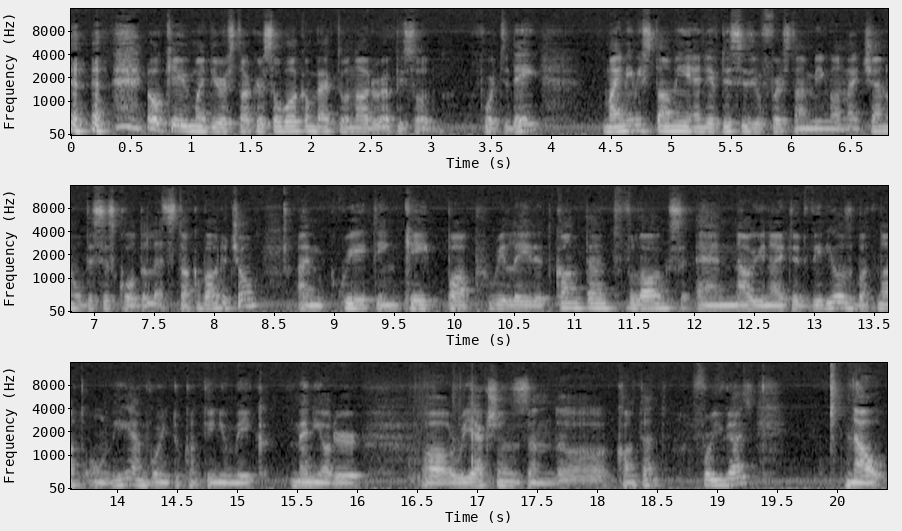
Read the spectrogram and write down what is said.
okay, my dear stalkers, so welcome back to another episode for today. My name is Tommy, and if this is your first time being on my channel, this is called the Let's Talk About It show. I'm creating K-pop related content, vlogs, and Now United videos, but not only. I'm going to continue make many other uh, reactions and uh, content for you guys. Now,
